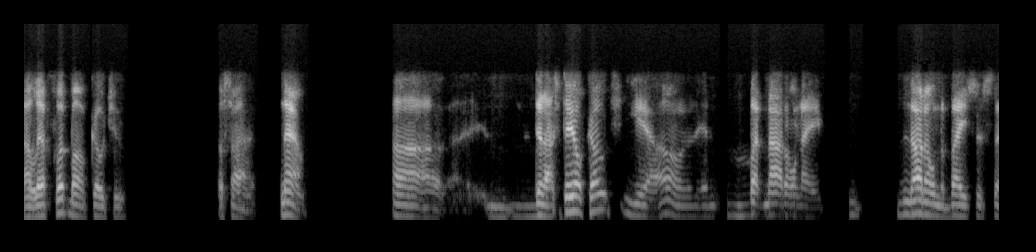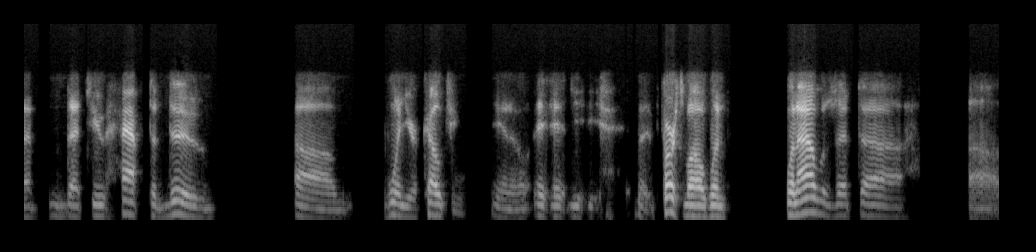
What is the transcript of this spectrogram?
I left football coaching aside. Now, uh, did I still coach? Yeah, but not on a not on the basis that that you have to do um, when you're coaching. You know, it, it, first of all, when when I was at uh, uh,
